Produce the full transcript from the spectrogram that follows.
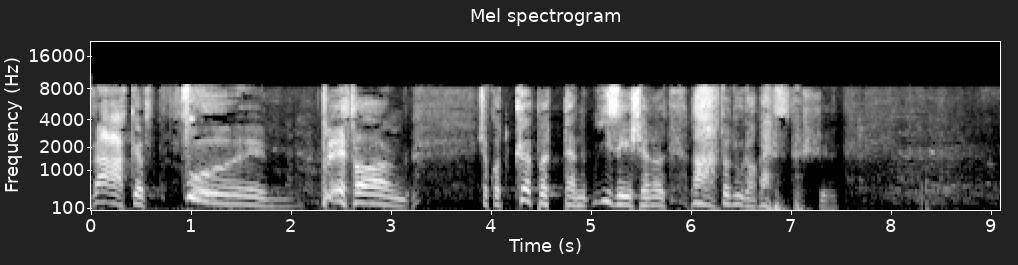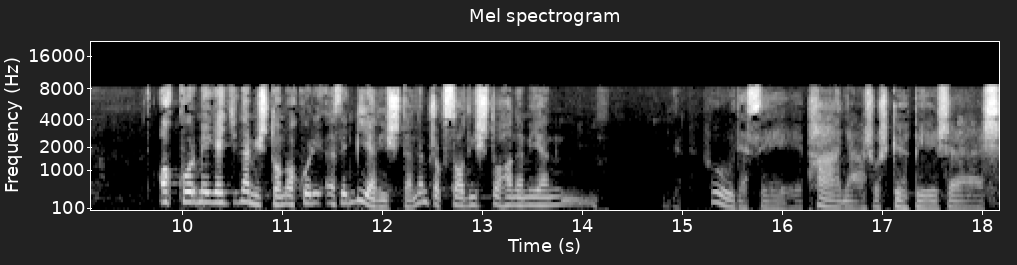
ráköp, fúj, betang, és akkor köpötten, izésen, látod, uram, ezt tessék akkor még egy, nem is tudom, akkor ez egy milyen Isten, nem csak szadista, hanem ilyen, hú, de szép, hányásos, köpéses,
